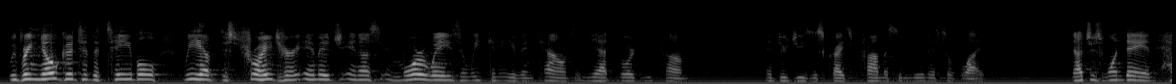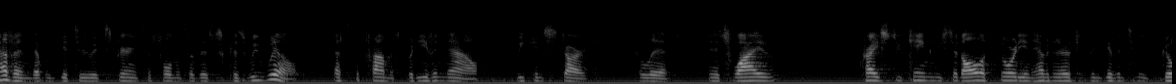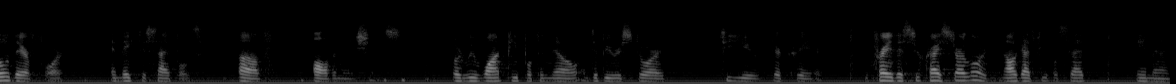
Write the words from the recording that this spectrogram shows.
We bring no good to the table. We have destroyed your image in us in more ways than we can even count. And yet, Lord, you come and through Jesus Christ promise a newness of life. Not just one day in heaven that we get to experience the fullness of this, because we will. That's the promise. But even now, we can start to live. And it's why, Christ, you came and you said, All authority in heaven and earth has been given to me. Go, therefore, and make disciples of all the nations. Lord, we want people to know and to be restored to you, their Creator. We pray this through Christ our Lord. And all God's people said, Amen.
